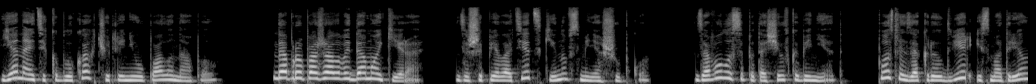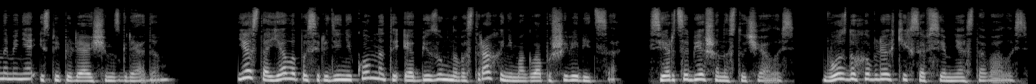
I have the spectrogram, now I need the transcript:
Я на этих каблуках чуть ли не упала на пол. «Добро пожаловать домой, Кира!» – зашипел отец, кинув с меня шубку. За волосы потащил в кабинет. После закрыл дверь и смотрел на меня испепеляющим взглядом. Я стояла посередине комнаты и от безумного страха не могла пошевелиться. Сердце бешено стучалось. Воздуха в легких совсем не оставалось.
